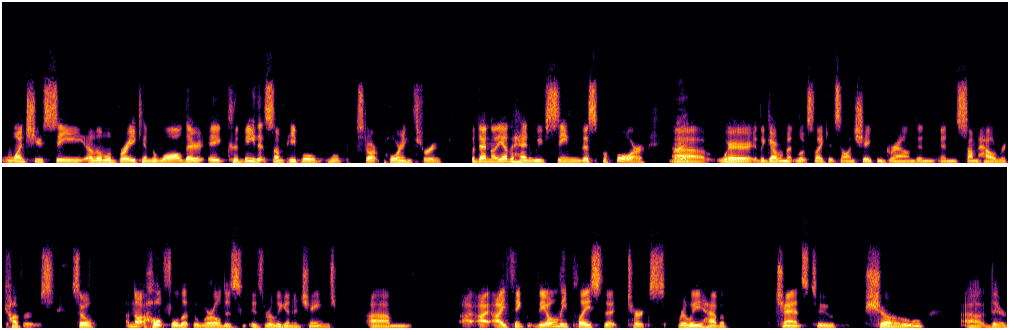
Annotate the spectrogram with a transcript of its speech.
once you see a little break in the wall, there it could be that some people will start pouring through. But then on the other hand, we've seen this before, right. uh, where the government looks like it's on shaky ground and, and somehow recovers. So I'm not hopeful that the world is is really going to change. Um, I, I think the only place that Turks really have a chance to show uh, their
